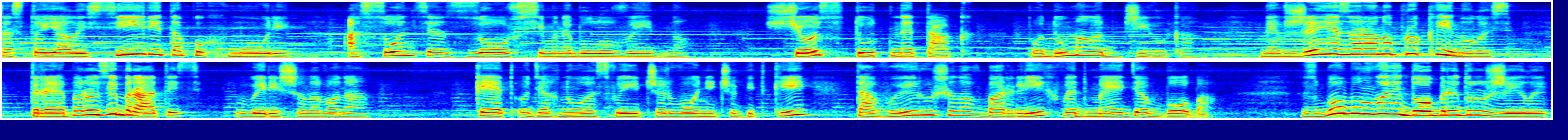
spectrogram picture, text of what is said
та стояли сірі та похмурі, а сонця зовсім не було видно. Щось тут не так, подумала бджілка. Невже я зарано прокинулась? Треба розібратись, вирішила вона. Кет одягнула свої червоні чобітки та вирушила в барліг ведмедя Боба. З Бобом вони добре дружили,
